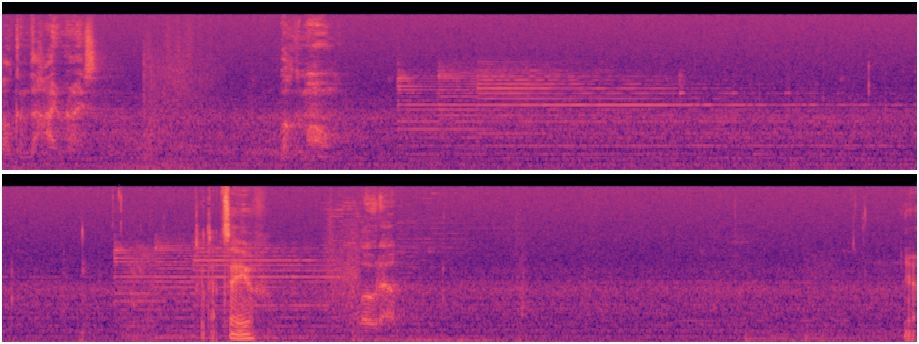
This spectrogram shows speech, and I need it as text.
Welcome to High Rise. Welcome home. Let's get that save. Load up. Yeah.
